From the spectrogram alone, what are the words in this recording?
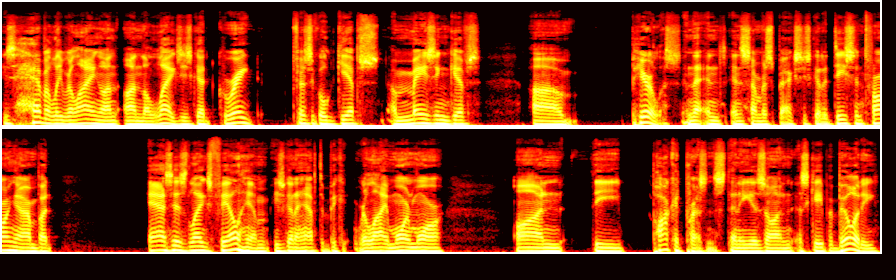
he's heavily relying on on the legs. He's got great physical gifts, amazing gifts, um, peerless in, that, in in some respects. He's got a decent throwing arm, but as his legs fail him, he's going to have to be, rely more and more on the pocket presence than he is on escapability.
